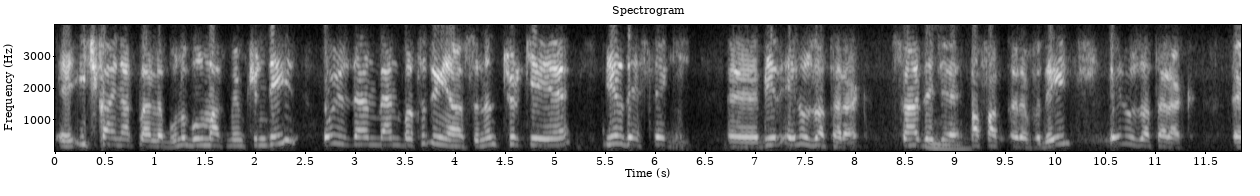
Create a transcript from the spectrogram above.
e, iç kaynaklarla bunu bulmak mümkün değil. O yüzden ben Batı dünyasının Türkiye'ye bir destek, e, bir el uzatarak sadece AFAD tarafı değil, el uzatarak e,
